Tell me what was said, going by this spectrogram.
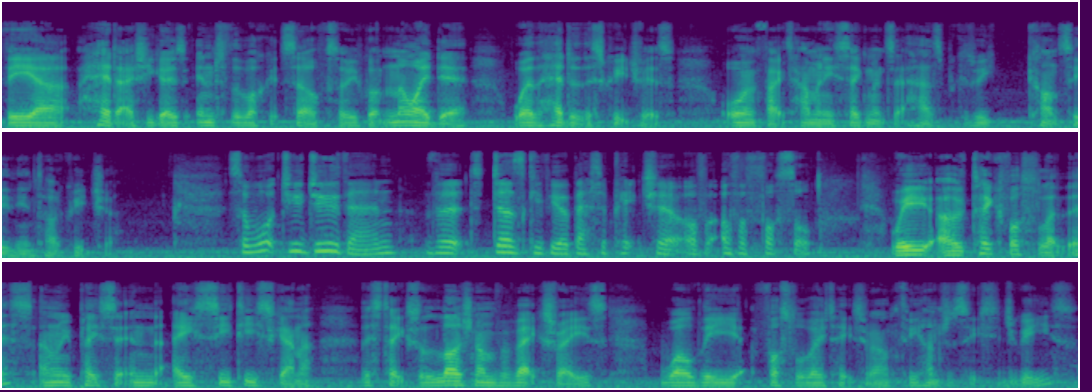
the uh, head actually goes into the rock itself. So we've got no idea where the head of this creature is, or in fact how many segments it has, because we can't see the entire creature. So, what do you do then that does give you a better picture of, of a fossil? We uh, take a fossil like this and we place it in a CT scanner. This takes a large number of X rays while the fossil rotates around 360 degrees,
